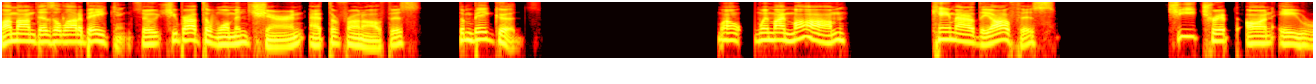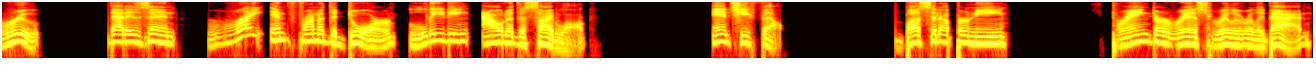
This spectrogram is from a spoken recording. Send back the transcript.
My mom does a lot of baking. So she brought the woman, Sharon, at the front office some baked goods. Well, when my mom came out of the office, she tripped on a root that is in right in front of the door leading out of the sidewalk, and she fell. Busted up her knee, sprained her wrist really, really bad.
